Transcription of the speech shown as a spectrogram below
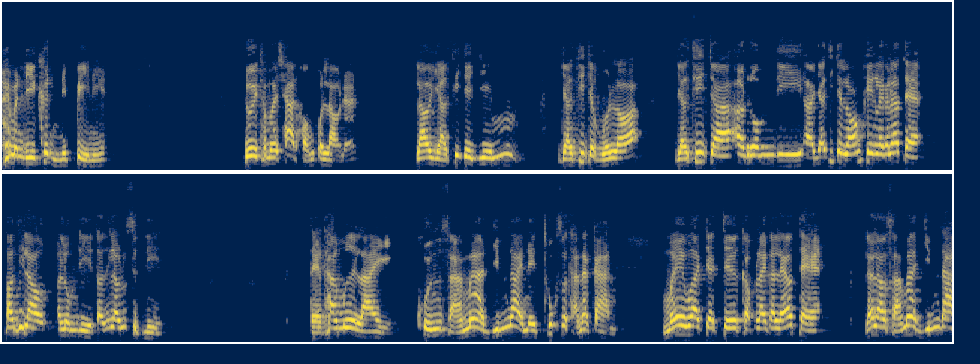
ให้มันดีขึ้นในปีนี้ โดยธรรมชาติของคนเรานะ เราอยากที่จะยิ้ม อยากที่จะหัวเราะ อยากที่จะอารมณ์ดีอ่าอยากที่จะร้องเพลงอะไรก็แล้ว แต่ตอนที่เราอารมณ์ดี ตอนที่เรารู้สึกดี แต่ถ้าเมื่อไหรคุณสามารถยิ้มได้ในทุกสถานการณ์ ไม่ว่าจะเจอกับอะไรก็แล้วแต่ แล้วเราสามารถยิ้มได้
